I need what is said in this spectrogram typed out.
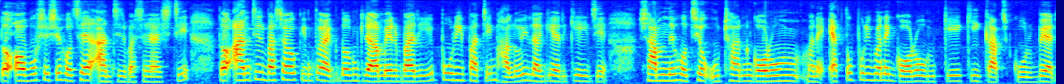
তো অবশেষে হচ্ছে আন্টির বাসায় আসছি। তো আন্টির বাসাও কিন্তু একদম গ্রামের বাড়ি, পরিপাটি ভালোই লাগে আর কি এই যে সামনে হচ্ছে উঠান, গরম মানে এত পরিমাণে গরম, কে কি কাজ করবে আর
